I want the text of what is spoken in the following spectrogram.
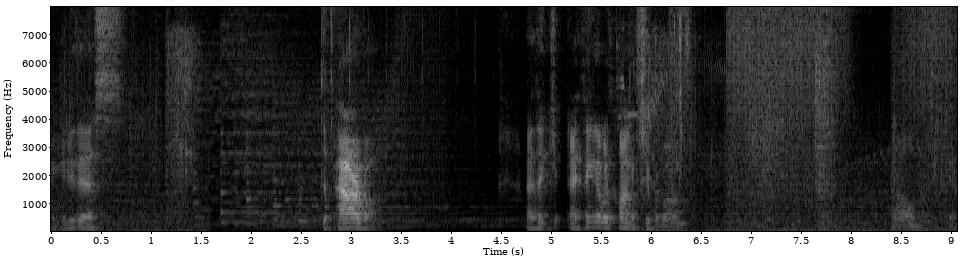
I can do this. The power bomb. I think I think I was calling it super bomb. Oh my god.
